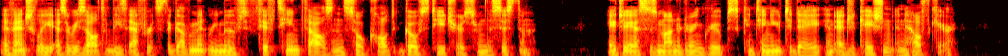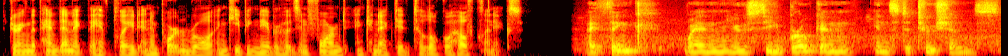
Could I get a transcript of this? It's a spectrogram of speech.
Eventually, as a result of these efforts, the government removed 15,000 so called ghost teachers from the system. AJS's monitoring groups continue today in education and healthcare. During the pandemic, they have played an important role in keeping neighborhoods informed and connected to local health clinics. I think when you see broken institutions,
